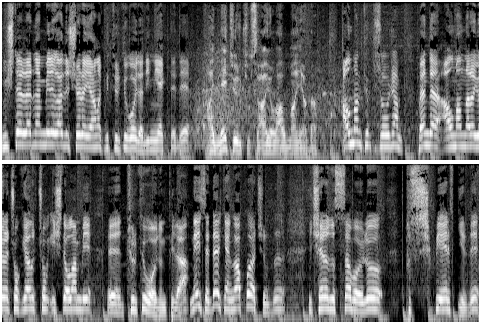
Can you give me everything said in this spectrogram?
Müşterilerden biri Kadir şöyle yanık bir türkü koy da dinleyek dedi. Ay ne türküsü ayol Almanya'da. Alman türküsü hocam. Ben de Almanlara göre çok yanık çok işli olan bir e, türkü koydum pila. Neyse derken kapı açıldı. İçeri kısa boylu pısışık bir herif girdi.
